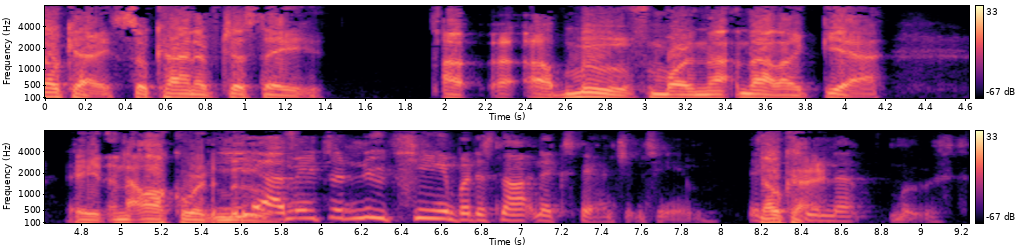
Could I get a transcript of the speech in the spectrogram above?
Okay. So kind of just a a, a move more than not, not like yeah, a, an awkward move. Yeah, I mean it's a new team, but it's not an expansion team. It's Okay. a team that moved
